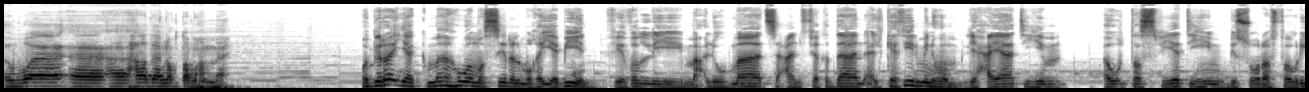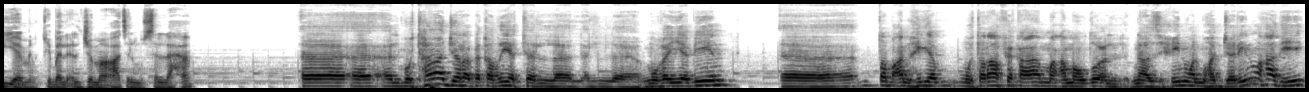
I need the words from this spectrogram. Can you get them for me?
وهذا نقطة مهمة. وبرأيك ما هو مصير المغيبين في ظل معلومات عن فقدان الكثير منهم لحياتهم أو تصفيتهم بصورة فورية من قبل الجماعات المسلحة؟ آه، آه، المتاجرة بقضية المغيبين آه، طبعا هي مترافقة مع موضوع النازحين والمهجرين وهذه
